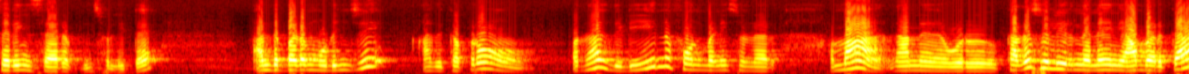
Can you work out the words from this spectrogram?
சரிங்க சார் அப்படின்னு சொல்லிட்டேன் அந்த படம் முடிஞ்சு அதுக்கப்புறம் ஒரு நாள் திடீர்னு ஃபோன் பண்ணி சொன்னார். அம்மா நான் ஒரு கதை சொல்லியிருந்தேனே ஞாபகம் இருக்கா?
